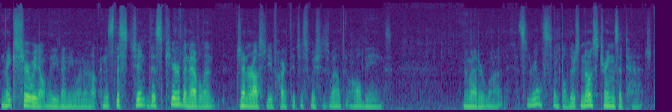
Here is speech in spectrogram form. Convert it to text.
make sure we don't leave anyone out. And it's this, gen- this pure benevolent generosity of heart that just wishes well to all beings, no matter what. It's real simple. There's no strings attached.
